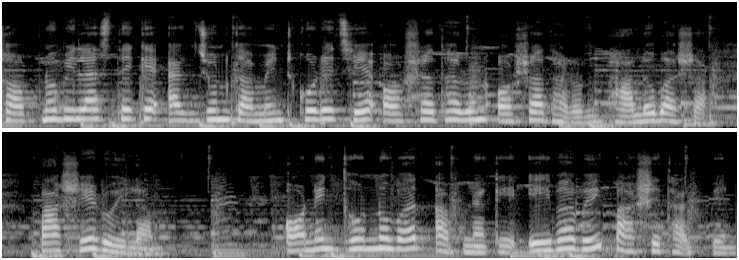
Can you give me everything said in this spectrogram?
স্বপ্নবিলাস থেকে একজন কমেন্ট করেছে, অসাধারণ অসাধারণ, ভালোবাসা, পাশে রইলাম। অনেক ধন্যবাদ আপনাকে। এইভাবেই পাশে থাকবেন।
